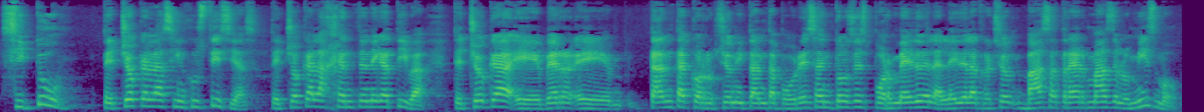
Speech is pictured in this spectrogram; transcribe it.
Si tú te chocan las injusticias, te choca la gente negativa, te choca eh, ver eh, tanta corrupción y tanta pobreza, entonces por medio de la ley de la atracción vas a traer más de lo mismo.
